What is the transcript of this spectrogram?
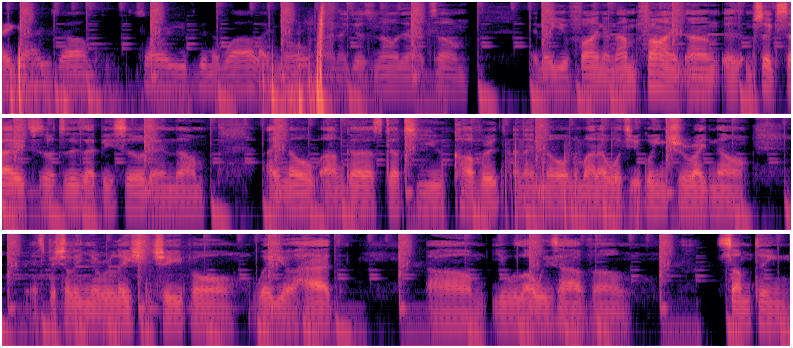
Hey guys, um, sorry it's been a while. I know, and I just know that um, I know you're fine and I'm fine. Um, I'm so excited to today's episode, and um, I know um, God has got you covered, and I know no matter what you're going through right now, especially in your relationship or where you're at, um, you will always have um, something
